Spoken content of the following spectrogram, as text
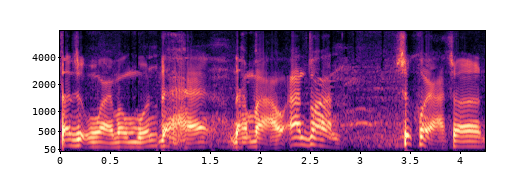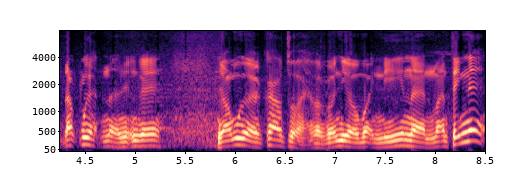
tác dụng ngoài mong muốn để đảm bảo an toàn sức khỏe cho đặc biệt là những cái nhóm người cao tuổi và có nhiều bệnh lý nền mãn tính đấy.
